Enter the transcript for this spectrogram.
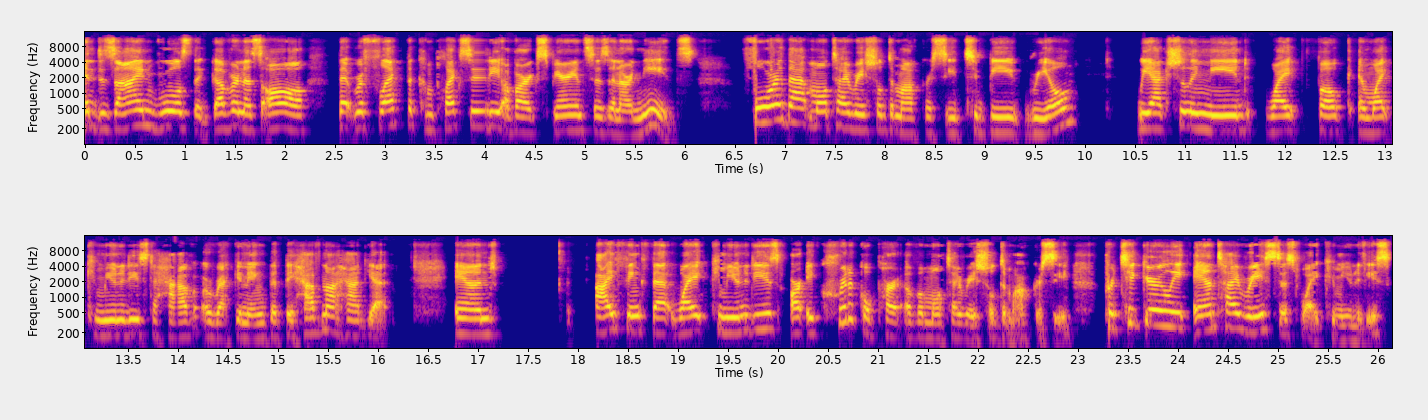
and design rules that govern us all that reflect the complexity of our experiences and our needs. For that multiracial democracy to be real, we actually need white folk and white communities to have a reckoning that they have not had yet. And I think that white communities are a critical part of a multiracial democracy, particularly anti racist white communities.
